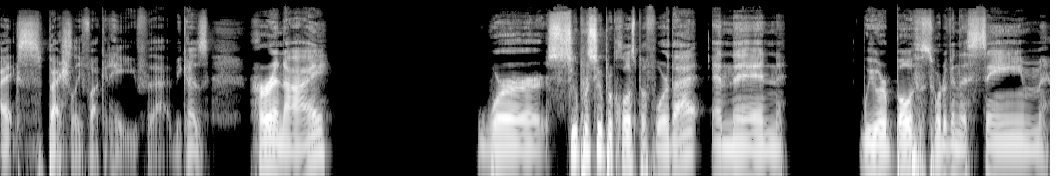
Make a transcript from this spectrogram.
I especially fucking hate you for that because her and I were super, super close before that. And then we were both sort of in the same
